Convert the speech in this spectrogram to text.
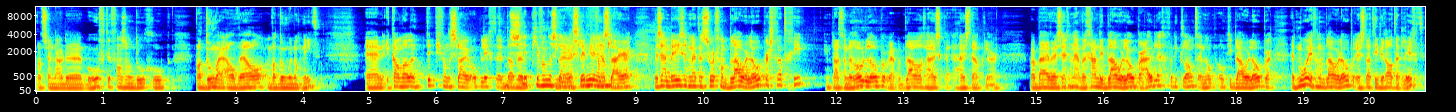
wat zijn nou de behoeften van zo'n doelgroep? Wat doen wij al wel en wat doen we nog niet? En ik kan wel een tipje van de sluier oplichten. Een dat we- slipje van de sluier. Een slipje Ja, van de sluier. We zijn bezig met een soort van blauwe loperstrategie. In plaats van de rode loper. We hebben blauw als huis, huisstijlkleur. Waarbij we zeggen, nou, we gaan die blauwe loper uitleggen voor die klant. En op, op die blauwe loper... Het mooie van een blauwe loper is dat hij er altijd ligt.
